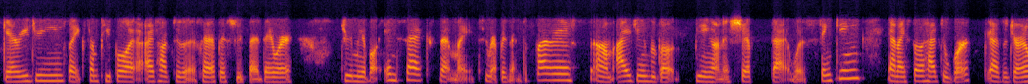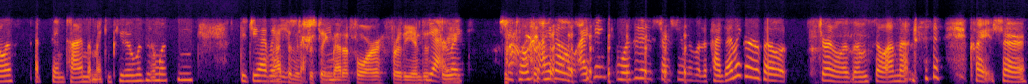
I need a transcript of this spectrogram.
scary dreams? Like some people, I, I talked to the therapist who said they were dreaming about insects that might represent the virus. Um, I dreamed about being on a ship that was sinking, and I still had to work as a journalist at the same time, but my computer wasn't working. Did you have That's any? an interesting metaphor for the industry. Yeah, like she told. I know. I think was it a dream about the pandemic or about journalism, so I'm not quite sure.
